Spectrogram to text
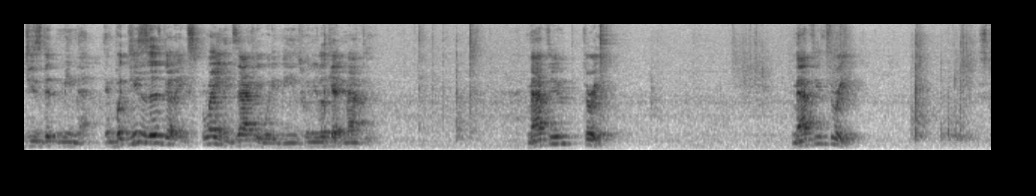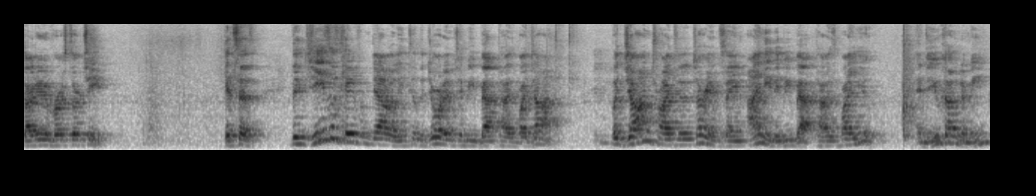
Jesus didn't mean that. And, but Jesus is going to explain exactly what he means when you look at Matthew. Matthew 3. Matthew 3, starting in verse 13. It says, Then Jesus came from Galilee to the Jordan to be baptized by John. But John tried to deter him, saying, I need to be baptized by you. And do you come to me?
